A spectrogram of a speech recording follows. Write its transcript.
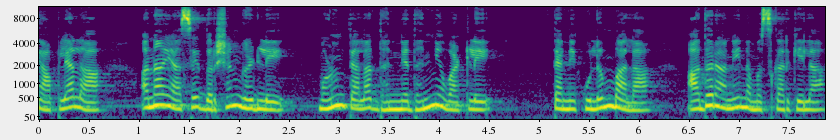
आपल्याला अनायासे दर्शन घडले म्हणून त्याला धन्य धन्य वाटले. त्याने कुलंबाला आदराने नमस्कार केला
